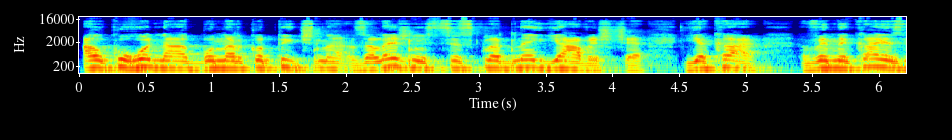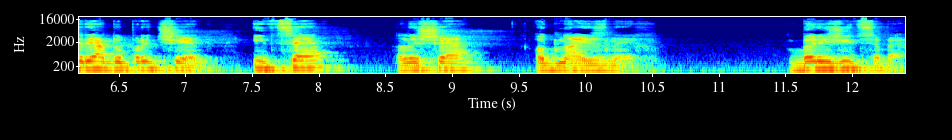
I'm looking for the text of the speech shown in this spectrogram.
алкогольна або наркотична залежність це складне явище, яке виникає з ряду причин, і це лише одна із них. Бережіть себе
